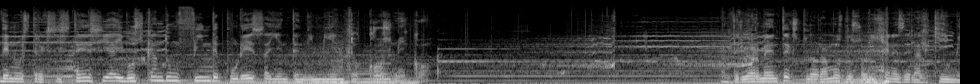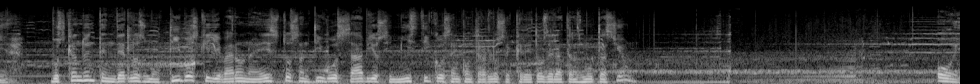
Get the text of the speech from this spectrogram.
de nuestra existencia y buscando un fin de pureza y entendimiento cósmico. Anteriormente exploramos los orígenes de la alquimia, buscando entender los motivos que llevaron a estos antiguos sabios y místicos a encontrar los secretos de la transmutación. Hoy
